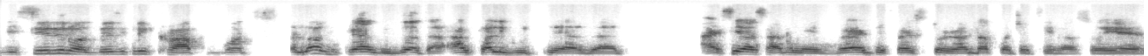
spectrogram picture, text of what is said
the season was basically crap, but a lot of the players we got are actually good players, and I see us having a very different story under Pochettino. So yeah,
